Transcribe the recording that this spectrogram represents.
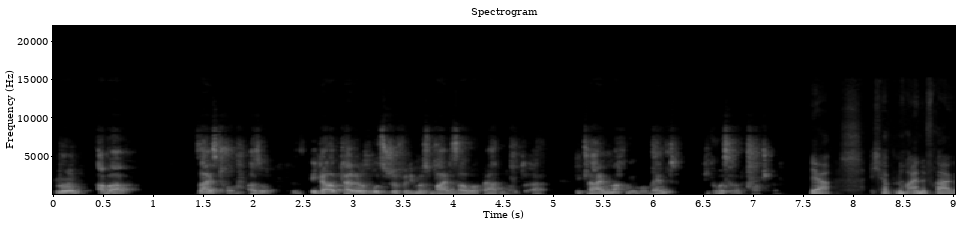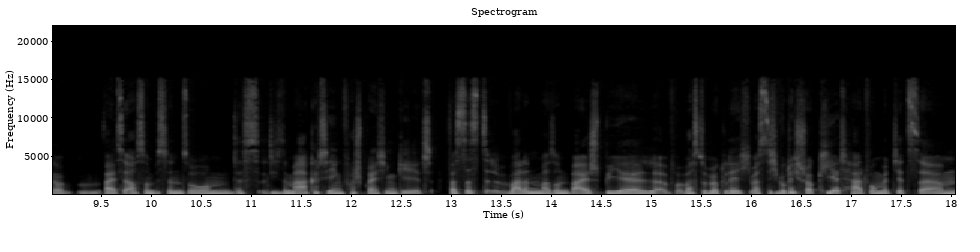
Ne? Aber sei es drum. Also egal ob kleine oder große Schiffe, die müssen beide sauber werden und äh, die kleinen machen im Moment die größeren Fortschritte. Ja, ich habe noch eine Frage, weil es ja auch so ein bisschen so um das, diese Marketingversprechen geht. Was ist, war denn mal so ein Beispiel, was du wirklich, was dich wirklich schockiert hat, womit jetzt ähm,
